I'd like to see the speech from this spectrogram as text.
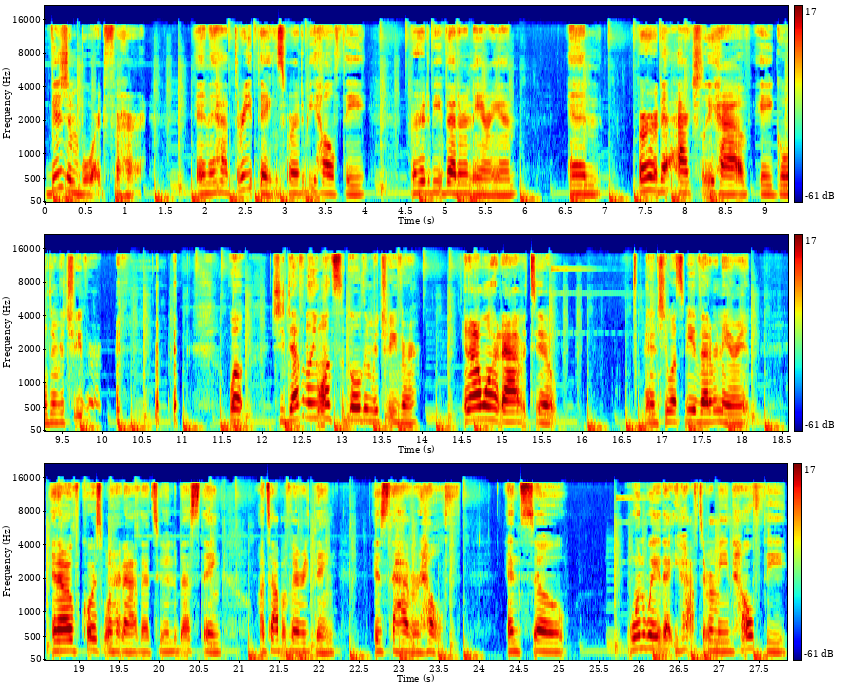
vision board for her, and it had three things for her to be healthy, for her to be a veterinarian, and for her to actually have a golden retriever. well, she definitely wants the golden retriever, and I want her to have it too and she wants to be a veterinarian. And I, of course, want her to have that too. And the best thing, on top of everything, is to have her health. And so, one way that you have to remain healthy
